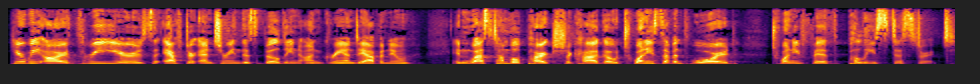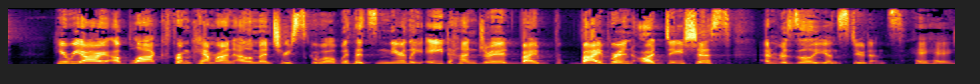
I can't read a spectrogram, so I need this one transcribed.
Here we are, three years after entering this building on Grand Avenue in West Humboldt Park, Chicago, 27th Ward, 25th Police District. Here we are, a block from Cameron Elementary School, with its nearly 800 vib- vibrant, audacious, and resilient students. Hey, hey.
